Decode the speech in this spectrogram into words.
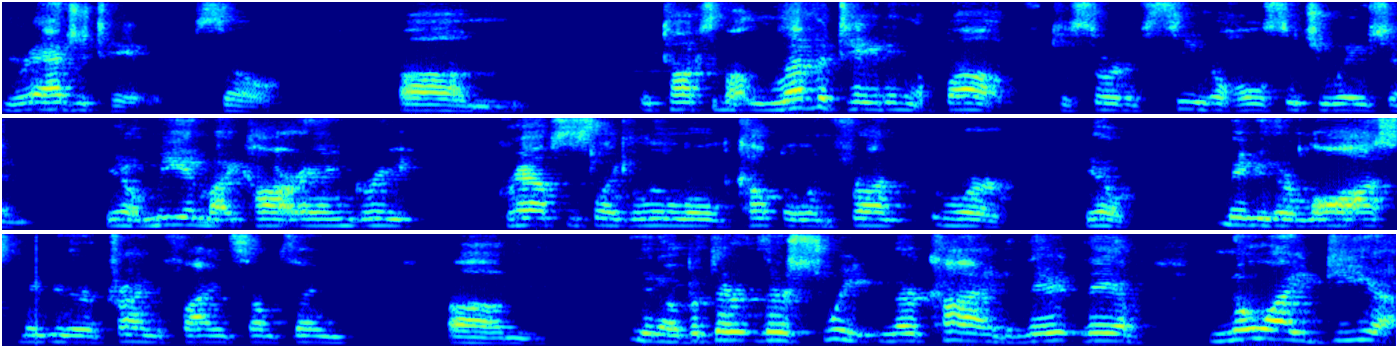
you're agitated. So um, it talks about levitating above to sort of see the whole situation. You know, me and my car angry. Perhaps it's like a little old couple in front who are you know maybe they're lost, maybe they're trying to find something, um, you know. But they're they're sweet and they're kind, and they they have no idea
